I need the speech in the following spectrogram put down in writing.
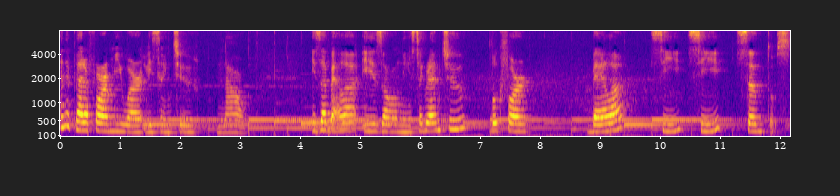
and the platform you are listening to now. Isabella is on Instagram too. Look for Bella C C Santos.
